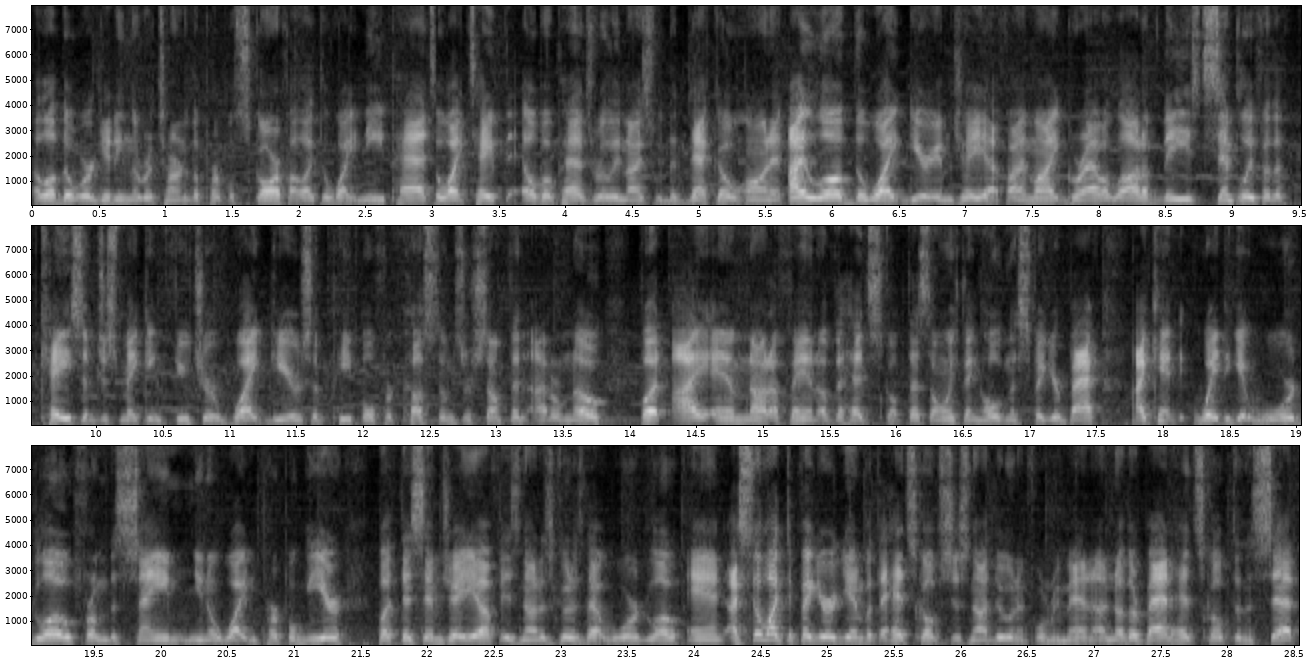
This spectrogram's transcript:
I love that we're getting the return of the purple scarf. I like the white knee pads, the white tape, the elbow pads really nice with the deco on it. I love the white gear MJF. I might grab a lot of these simply for the case of just making future white gears of people for customs or something. I don't know but I am not a fan of the head sculpt. That's the only thing holding this figure back. I can't wait to get Wardlow from the same, you know, white and purple gear, but this MJF is not as good as that Wardlow, and I still like the figure again, but the head sculpt's just not doing it for me, man. Another bad head sculpt in the set.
